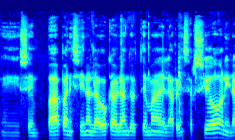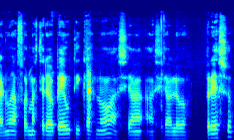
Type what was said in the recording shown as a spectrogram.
eh, se empapan y se llenan la boca hablando del tema de la reinserción y las nuevas formas terapéuticas ¿no? hacia, hacia los presos,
